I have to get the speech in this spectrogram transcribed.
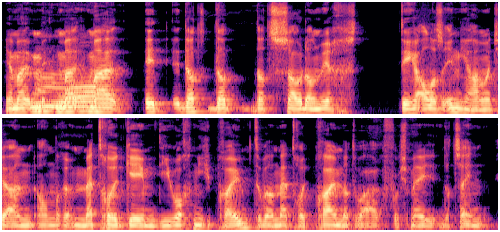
Ja, maar, maar, Oh. maar het- dat, dat, dat zou dan weer tegen alles ingaan. Want ja, een andere een Metroid game die wordt niet gepruimd. Terwijl Metroid Prime dat waren. Volgens mij, dat zijn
